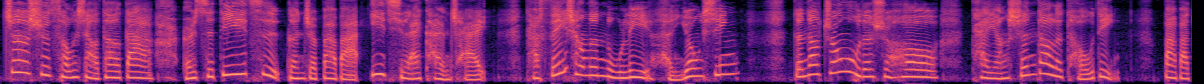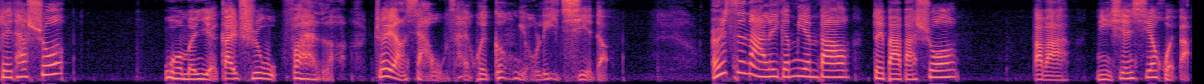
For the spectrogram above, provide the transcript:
这是从小到大儿子第一次跟着爸爸一起来砍柴。他非常的努力，很用心。等到中午的时候，太阳升到了头顶，爸爸对他说：“我们也该吃午饭了，这样下午才会更有力气的。”儿子拿了一个面包，对爸爸说。爸爸，你先歇会吧，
